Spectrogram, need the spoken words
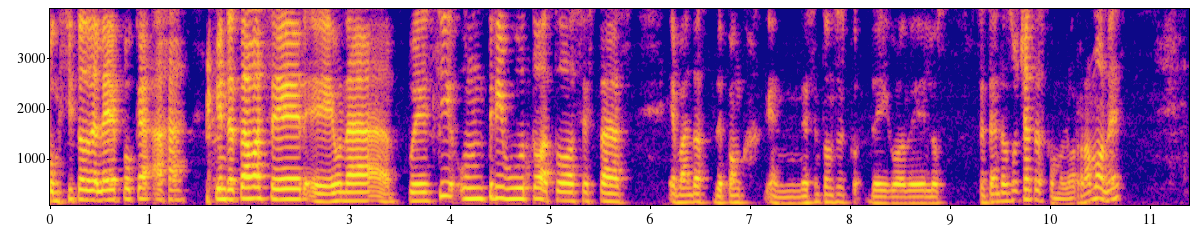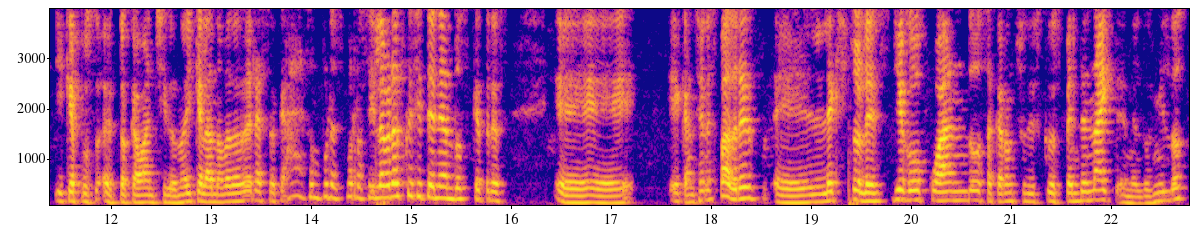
punkcito de la época, ajá, que intentaba hacer eh, una, pues sí, un tributo a todas estas eh, bandas de punk en ese entonces, digo, de los 70s, 80s, como los Ramones, y que pues eh, tocaban chido, ¿no? Y que la novedad era eso, que ah, son puras porras, y la verdad es que sí tenían dos que tres eh, eh, canciones padres, el éxito les llegó cuando sacaron su disco Spend the Night en el 2002,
